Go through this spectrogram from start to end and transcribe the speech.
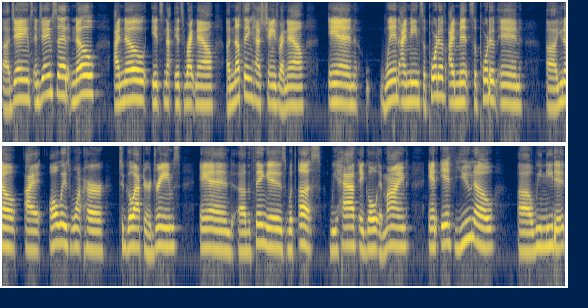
uh, James, and James said, No, I know it's not it's right now. Uh, nothing has changed right now. And when I mean supportive, I meant supportive in uh, you know, I always want her to go after her dreams. And uh, the thing is, with us, we have a goal in mind. And if you know uh, we needed,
